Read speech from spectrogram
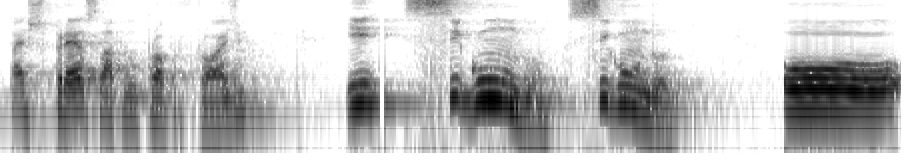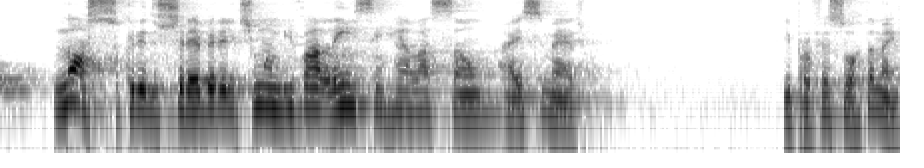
está expresso lá pelo próprio Freud. E segundo, segundo, o nosso querido Schreber ele tinha uma ambivalência em relação a esse médico. E professor também.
